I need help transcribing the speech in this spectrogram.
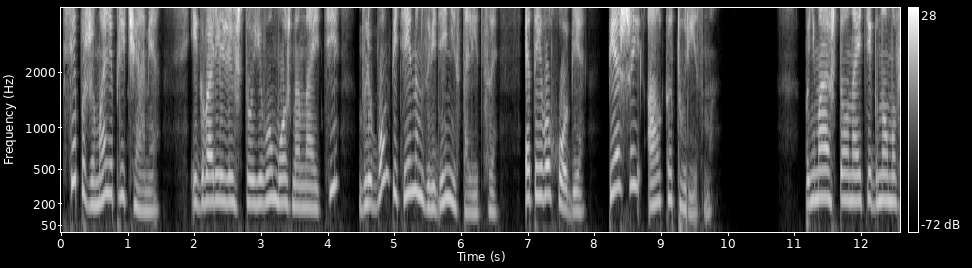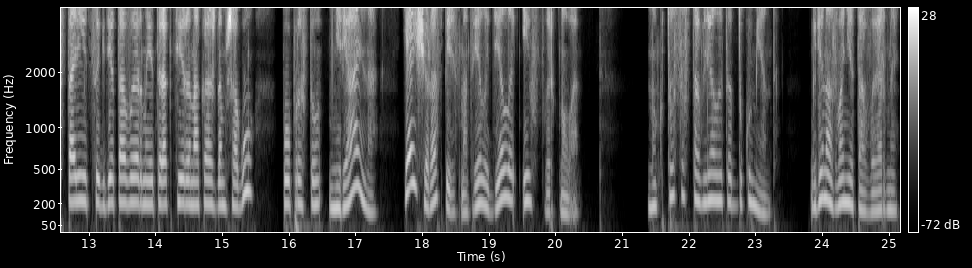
все пожимали плечами и говорили, что его можно найти в любом питейном заведении столицы. Это его хобби – пеший алкотуризм. Понимая, что найти гнома в столице, где таверны и трактиры на каждом шагу, попросту нереально, я еще раз пересмотрела дело и фыркнула. Но кто составлял этот документ? Где название таверны,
